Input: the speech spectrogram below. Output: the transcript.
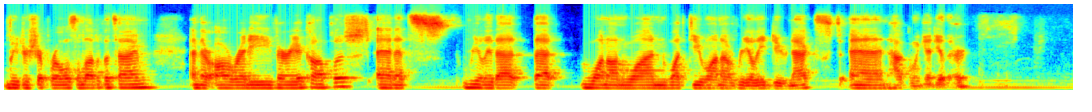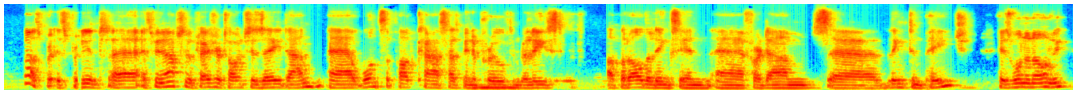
leadership roles a lot of the time and they're already very accomplished. And it's really that that one-on-one, what do you want to really do next and how can we get you there? No, it's, it's brilliant. Uh, it's been an absolute pleasure talking to you today, Dan. Uh, once the podcast has been approved and released, I'll put all the links in uh, for Dan's uh, LinkedIn page, his one and only,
